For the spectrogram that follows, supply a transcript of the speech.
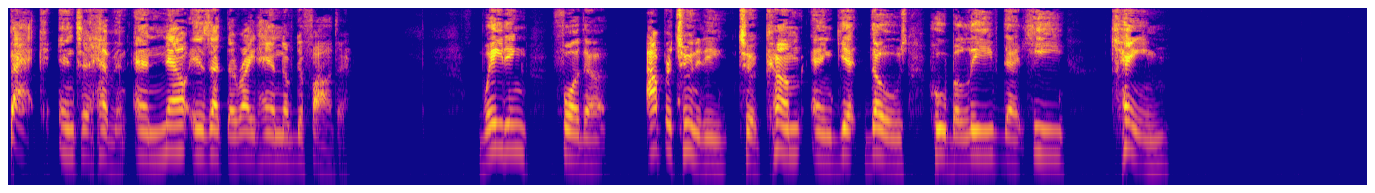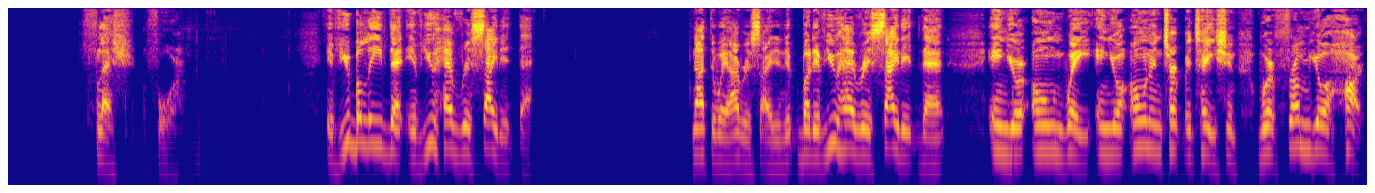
back into heaven, and now is at the right hand of the Father, waiting for the opportunity to come and get those who believe that he came flesh for. If you believe that, if you have recited that, not the way I recited it, but if you have recited that in your own way, in your own interpretation, where from your heart,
